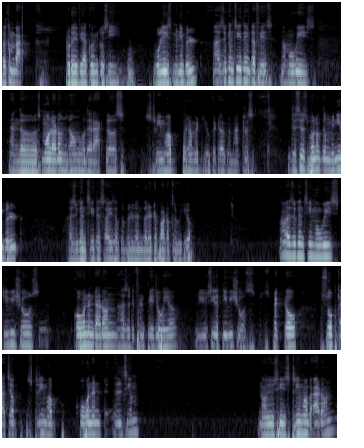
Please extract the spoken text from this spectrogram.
Welcome back. Today we are going to see Wullie's mini build. As you can see the interface, the movies and the small add-ons down over there actors, Stream Hub, Pyramid, UK and actress. This is one of the mini build as you can see the size of the build in the later part of the video. Now as you can see movies, TV shows, Covenant add-on has a different page over here. You see the TV shows, Specto, Soap Catch-up, Stream Hub, Covenant, Elysium. Now you see Stream Hub add-on.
